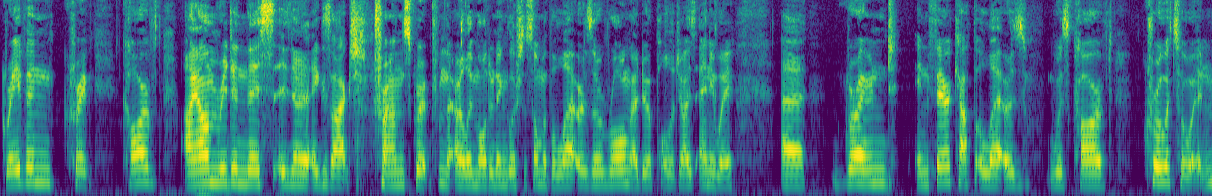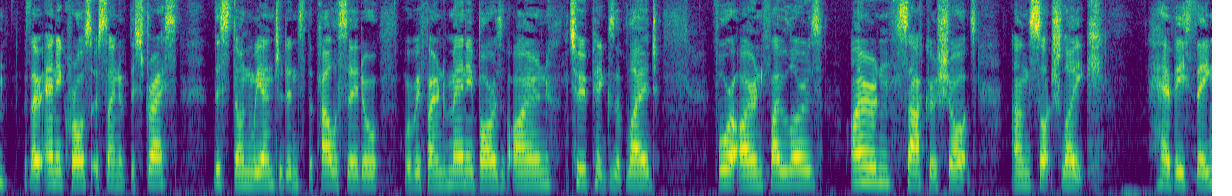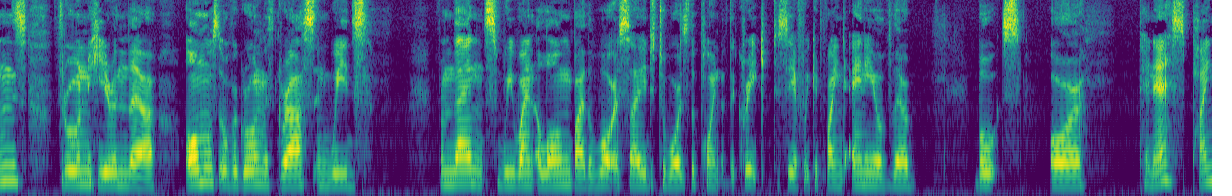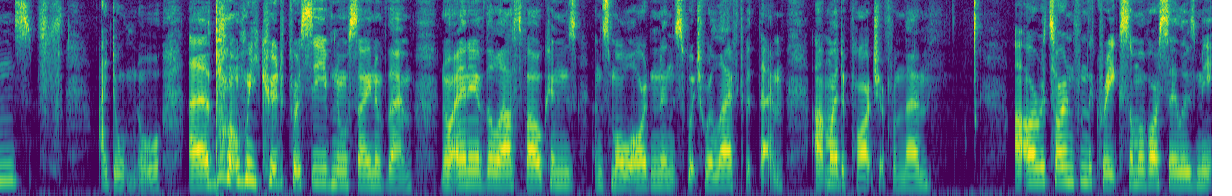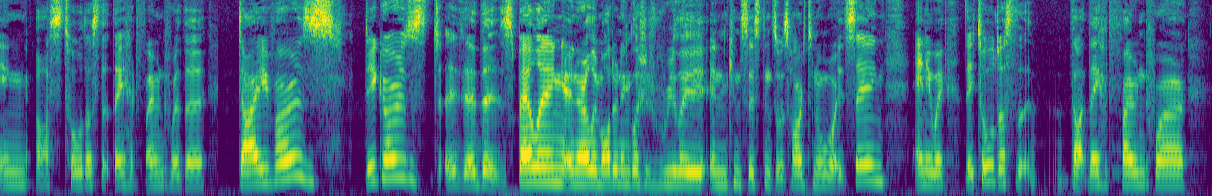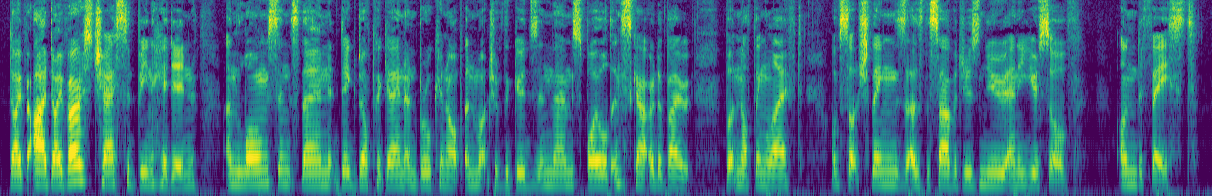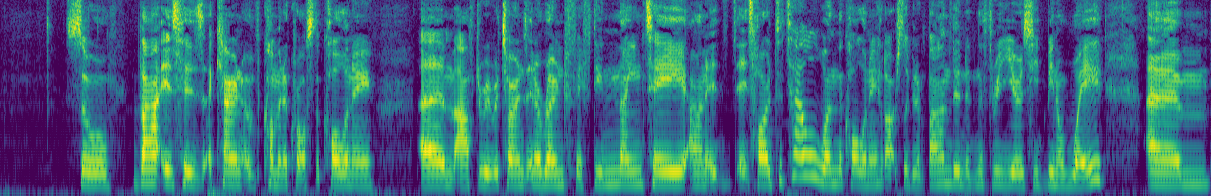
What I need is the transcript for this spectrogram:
graven, cra- carved. I am reading this in an exact transcript from the early modern English, so some of the letters are wrong. I do apologise. Anyway, uh, ground in fair capital letters was carved Croatoan without any cross or sign of distress, this done, we entered into the palisado, where we found many bars of iron, two pigs of lead, four iron fowlers, iron saker shot, and such like heavy things thrown here and there, almost overgrown with grass and weeds. From thence we went along by the waterside towards the point of the creek to see if we could find any of their boats or pinnace, pines. I don't know. Uh, but we could perceive no sign of them, nor any of the last falcons and small ordnance which were left with them, at my departure from them. At our return from the creek, some of our sailors meeting us told us that they had found where the divers, diggers, the spelling in early modern English is really inconsistent, so it's hard to know what it's saying. Anyway, they told us that, that they had found where div- uh, diverse chests had been hidden and long since then digged up again and broken up, and much of the goods in them spoiled and scattered about, but nothing left of such things as the savages knew any use of, undefaced. So that is his account of coming across the colony um, after he returns in around 1590, and it, it's hard to tell when the colony had actually been abandoned in the three years he'd been away. Um,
